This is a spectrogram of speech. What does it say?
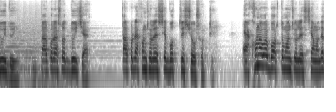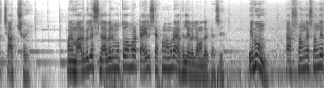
দুই দুই, তারপরে আসলো দুই চার, তারপরে এখন চলে এসছে বত্রিশ চৌষট্টি। এখন আবার বর্তমান চলে এসছে আমাদের চার ছয়। মানে মার্বেলের স্ল্যাবের মতো আমরা টাইলস এখন আমরা অ্যাভেলেবেল আমাদের কাছে। এবং তার সঙ্গে সঙ্গে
